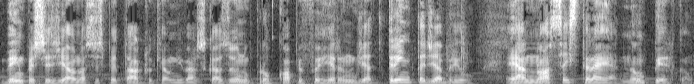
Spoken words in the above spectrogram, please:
Venham prestigiar o nosso espetáculo, que é o Universo Casu, no Procópio Ferreira, no dia 30 de abril. É a nossa estreia, não percam.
